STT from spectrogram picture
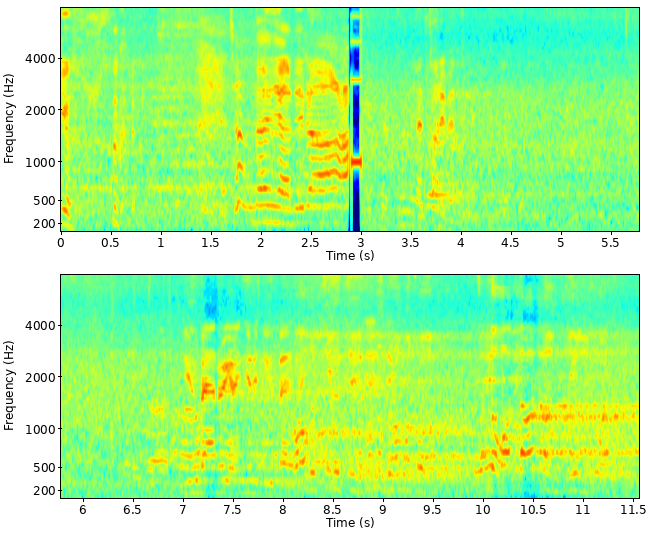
장난이 아니라. 배터리 배터리. 뉴 배터리 아니라 뉴 배터리 어 그치 그치. 너무 그런 거 좋아. 좀더 왔다 갔다 움직여도 좋아.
